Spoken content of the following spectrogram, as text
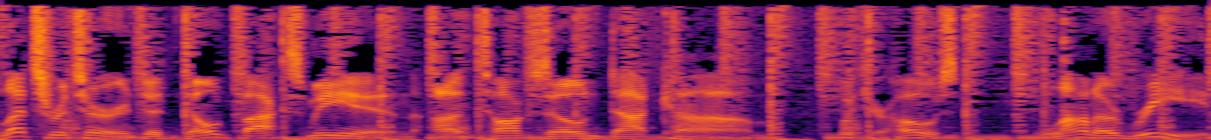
Let's return to Don't Box Me In on TalkZone.com with your host, Lana Reed.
